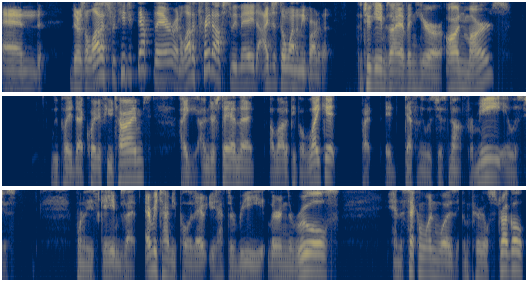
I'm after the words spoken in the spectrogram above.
And there's a lot of strategic depth there and a lot of trade offs to be made. I just don't want any part of it. The two games I have in here are On Mars. We played that quite a few times. I understand that a lot of people like it, but it definitely was just not for me. It was just one of these games that every time you pull it out, you'd have to relearn the rules. And the second one was Imperial Struggle.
